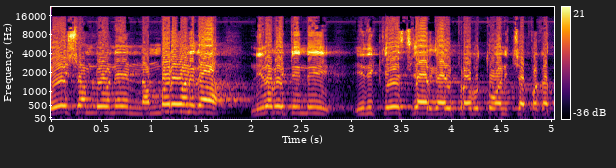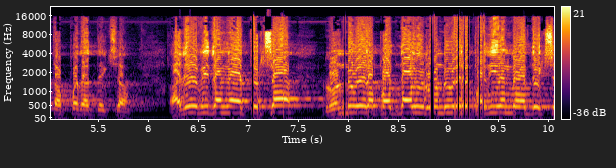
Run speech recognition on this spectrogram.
దేశంలోనే నంబర్ వన్గా నిలబెట్టింది ఇది కేసీఆర్ గారి ప్రభుత్వం అని చెప్పక తప్పదు అధ్యక్ష. అదే విధంగా అధ్యక్ష రెండు వేల పద్నాలుగు రెండు వేల పదిహేనులో అధ్యక్ష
